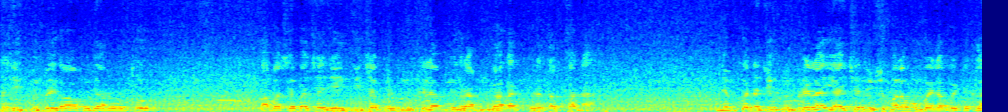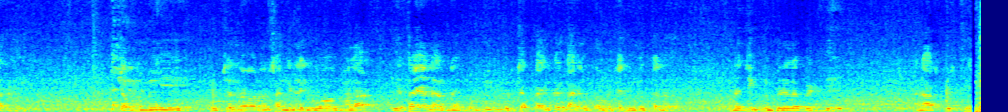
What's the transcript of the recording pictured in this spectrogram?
नजीक पिंपरी गावामध्ये आलो होतो. बाबासाहेबाच्या जयंतीच्या मिरवणुकीला मी ग्रामीण भागात फिरत असताना नेमकं नजीक पिंपरीला यायच्या दिवशी मला मुंबईला बैठक लागली. त्यामुळे मी फुलचंदरावांना सांगितलं की बाबा मला येता येणार नाही पण मी पुढच्या काही कार्यक्रमाच्या निमित्तानं नजीक पिंपरीला भेट दे आणि आज कुस्ती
